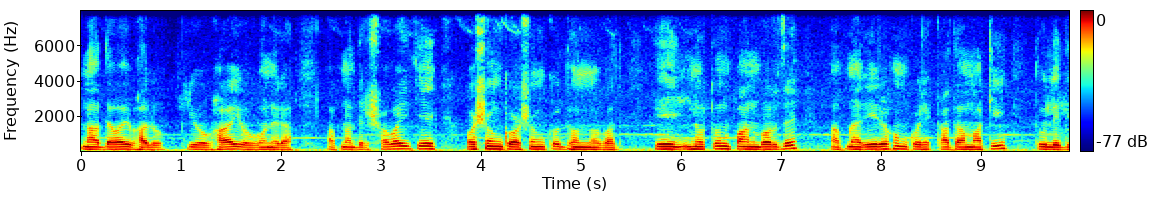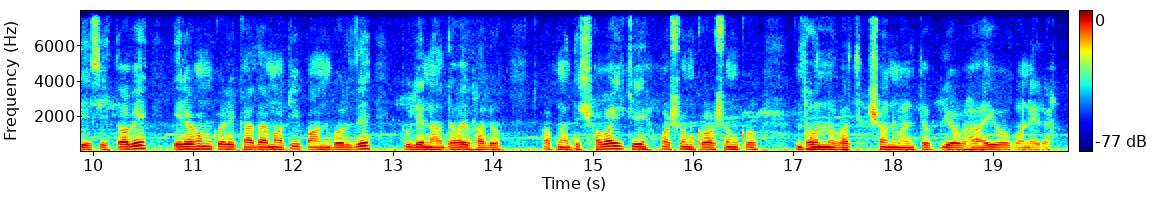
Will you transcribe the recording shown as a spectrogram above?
না দেওয়াই ভালো, প্রিয় ভাই ও বোনেরা। আপনাদের সবাইকে অসংখ্য অসংখ্য ধন্যবাদ। এই নতুন পান বর্জে আপনার এরকম করে কাদা মাটি তুলে দিয়েছে। তবে এরকম করে কাদা মাটি পান বর্জে তুলে না দেওয়াই ভালো। আপনাদের সবাইকে অসংখ্য অসংখ্য ধন্যবাদ, সম্মানিত প্রিয় ভাই ও বোনেরা।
